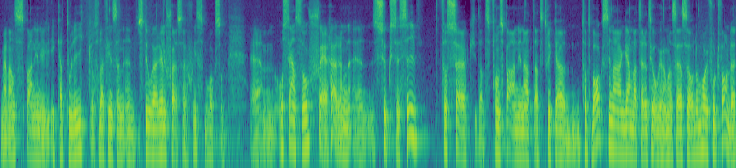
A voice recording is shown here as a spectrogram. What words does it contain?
medan Spanien är katoliker så där finns en, en stora religiösa schismer också. Um, och sen så sker här en, en successiv försök att, från Spanien att, att trycka, ta tillbaka sina gamla territorier om man säger så. De har ju fortfarande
